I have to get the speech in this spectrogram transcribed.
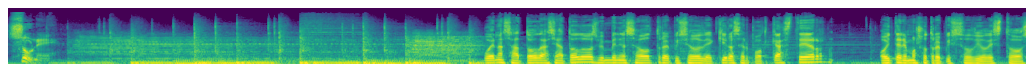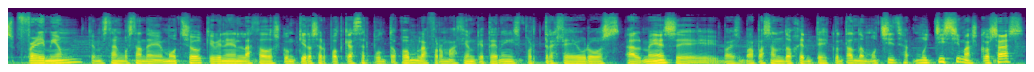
Sune. Buenas a todas y a todos, bienvenidos a otro episodio de Quiero ser podcaster. Hoy tenemos otro episodio de estos freemium que me están gustando mucho, que vienen enlazados con quiero ser podcaster.com, la formación que tenéis por 13 euros al mes. Eh, va pasando gente contando muchísimas cosas.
